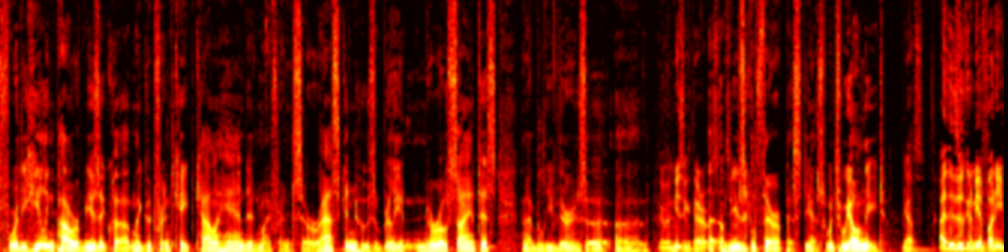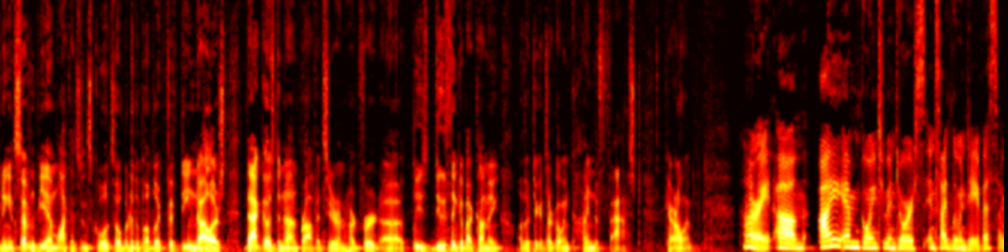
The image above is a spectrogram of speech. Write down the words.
for the healing power of music, uh, my good friend Kate Callahan and my friend Sarah Raskin, who's a brilliant neuroscientist, and I believe there is a, a, We have a music therapist. a, a musical therapist, yes, which we all need. Yes. I this is going to be a fun evening at 7 p.m. Watkinson School. It's open to the public, $15. That goes to nonprofits here in Hartford. Uh, please do think about coming, although tickets are going kind of fast. Carolyn. All right. Um, I am going to endorse Inside Llewyn Davis. I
